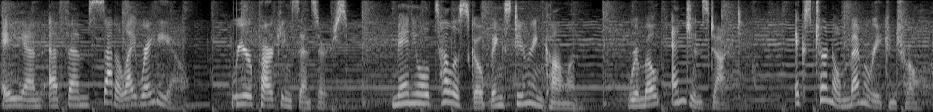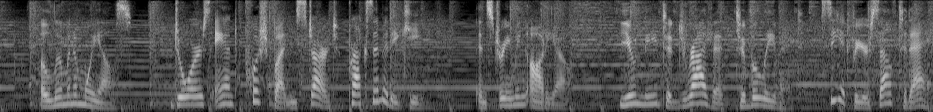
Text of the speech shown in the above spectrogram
AM FM satellite radio, rear parking sensors, manual telescoping steering column, remote engine start, external memory control, aluminum wheels, doors and push button start proximity key, and streaming audio. You need to drive it to believe it. See it for yourself today.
